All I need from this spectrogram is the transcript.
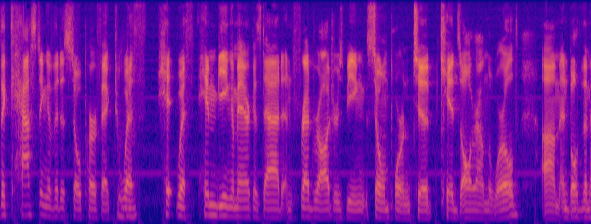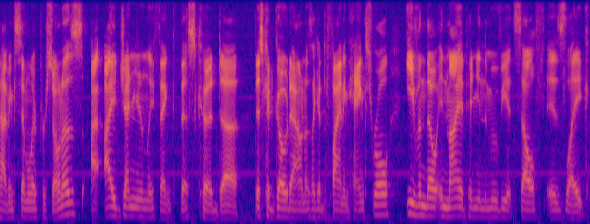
the casting of it is so perfect with hit with him being America's dad and Fred Rogers being so important to kids all around the world, um, and both of them having similar personas. I, I genuinely think this could uh, this could go down as like a defining Hanks role, even though in my opinion the movie itself is like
